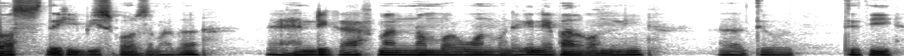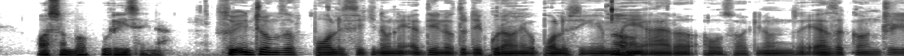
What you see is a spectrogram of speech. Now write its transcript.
दसदेखि बिस वर्षमा त ह्यान्डिक्राफ्टमा नम्बर वान भनेकै नेपाल भन्ने त्यो त्यति असम्भव कुरै छैन। So in terms of policy किनभने at the end of the day कुरा भनेको पोलिसीमै आएर आउँछ किनभने एज अ कन्ट्री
